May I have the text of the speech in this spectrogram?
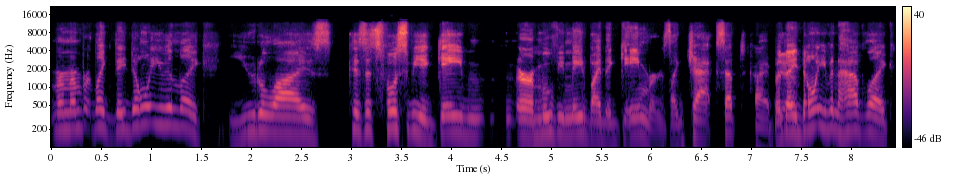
remember. Like, they don't even like utilize because it's supposed to be a game or a movie made by the gamers, like Jacksepticeye. But Yeah. they don't even have like,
